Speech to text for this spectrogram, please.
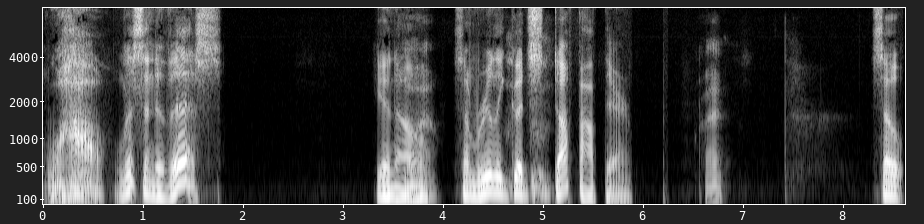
wow, listen to this. You know, Oh, yeah. some really good stuff out there. Right. So,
